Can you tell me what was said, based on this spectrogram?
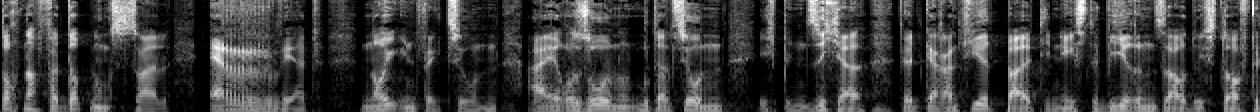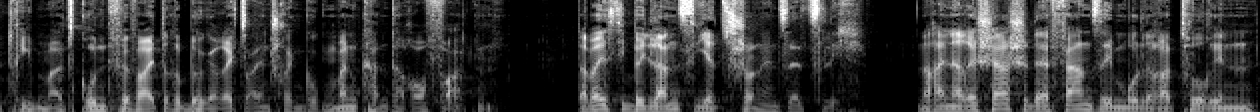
Doch nach Verdopplungszahl, R-Wert, Neuinfektionen, Aerosolen und Mutationen, ich bin sicher, wird garantiert bald die nächste Virensau durchs Dorf getrieben als Grund für weitere Bürgerrechtseinschränkungen. Man kann darauf warten. Dabei ist die Bilanz jetzt schon entsetzlich. Nach einer Recherche der Fernsehmoderatorin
